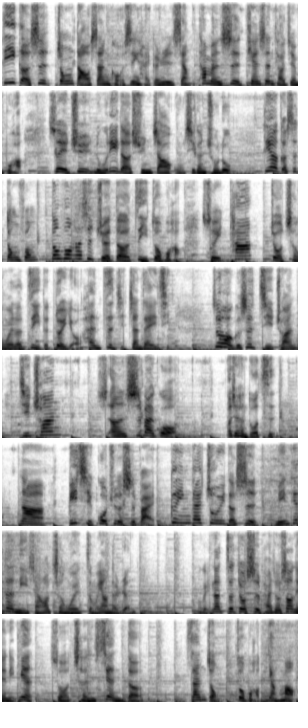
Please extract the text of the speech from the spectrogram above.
第一个是中岛、山口、新海跟日向，他们是天生条件不好，所以去努力的寻找武器跟出路。第二个是东风，东风他是觉得自己做不好，所以他就成为了自己的队友，和自己站在一起。最后一个是吉川，吉川嗯失败过，而且很多次。那比起过去的失败，更应该注意的是，明天的你想要成为怎么样的人？OK，那这就是排球少年里面所呈现的三种做不好的样貌。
